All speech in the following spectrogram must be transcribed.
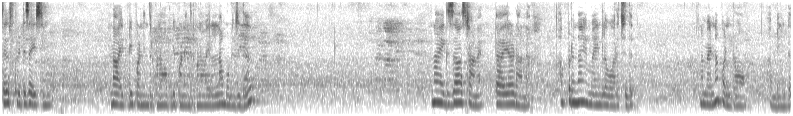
செல்ஃப் கிரிட்டிசைசிங் நான் இப்படி பண்ணியிருந்துருக்கணும் அப்படி பண்ணியிருந்துருக்கணும். எல்லாம் முடிஞ்சுது. நான் எக்ஸாஸ்ட் ஆனேன் டயர்ட் ஆனேன். அப்புறம் தான் என் மைண்டில் உரைச்சிது. நம்ம என்ன பண்ணுறோம் அப்படின்ட்டு.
